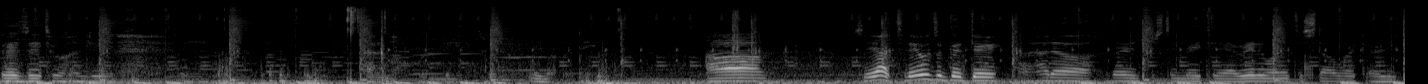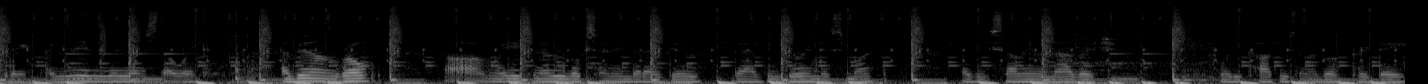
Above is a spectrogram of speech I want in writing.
Thursday 200. I don't know what day know the. Um, so yeah, today was a good day. I had a very interesting day today. I really wanted to start work early today. I really, really want to start work. I've been on a roll um, with each and every book signing that I do, that I've been doing this month. I've been selling on average 40 copies of my book per day,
